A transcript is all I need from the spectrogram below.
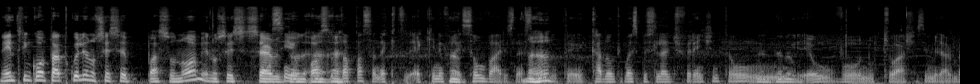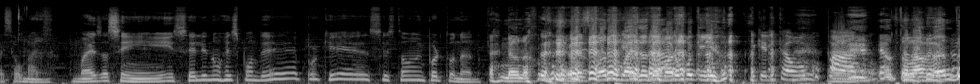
entre em contato com ele, não sei se você passa o nome, não sei se serve. Sim, eu posso estar ah, tá passando, é que, é que nem eu falei, ah. são vários, né? São, tem, cada um tem uma especialidade diferente, então Entendeu? eu vou no que eu acho assim melhor, mas são vários. Mas assim, e se ele não responder é porque vocês estão importunando. não, não, eu respondo, mas eu demoro um pouquinho. Porque ele tá ocupado. Eu tô lavando,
